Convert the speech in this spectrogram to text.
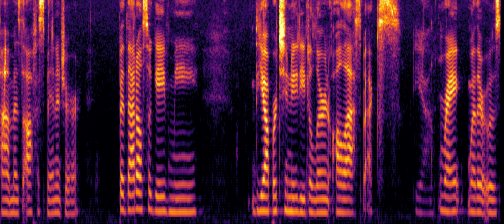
um, as the office manager. But that also gave me the opportunity to learn all aspects, Yeah. right? Whether it was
